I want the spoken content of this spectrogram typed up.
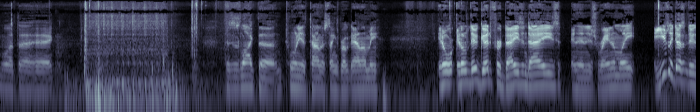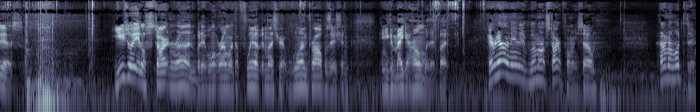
What the heck? This is like the 20th time this thing's broke down on me. It'll it'll do good for days and days and then just randomly. It usually doesn't do this. Usually it'll start and run, but it won't run with a flip unless you're at one throttle position and you can make it home with it. But every now and then it will not start for me. So I don't know what to do.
